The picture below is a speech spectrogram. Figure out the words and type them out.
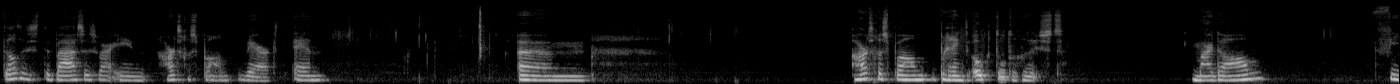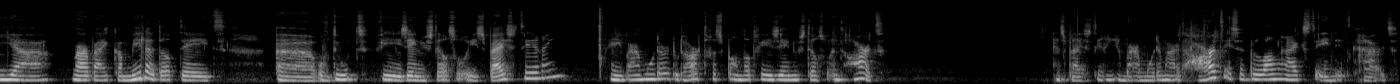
Dat is de basis waarin hartgespan werkt. En um, hartgespan brengt ook tot rust. Maar dan via, waarbij Camille dat deed, uh, of doet via je zenuwstelsel en je spijsvertering. En je baarmoeder doet hartgespan dat via je zenuwstelsel en het hart en spijsvertering en baarmoeder. Maar het hart is het belangrijkste in dit kruid.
